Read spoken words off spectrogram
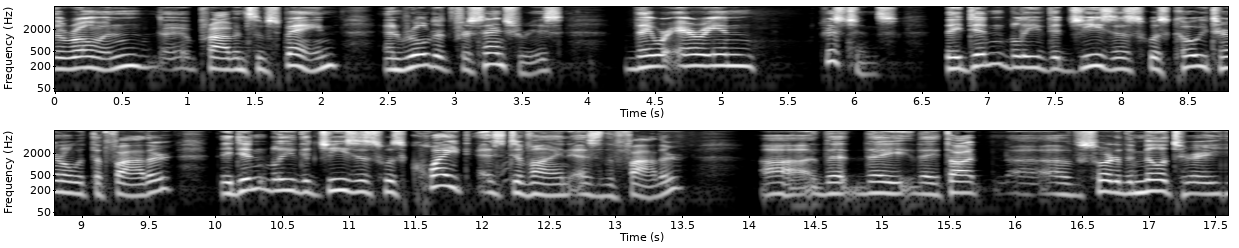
the Roman uh, province of Spain and ruled it for centuries, they were Arian Christians. They didn't believe that Jesus was co eternal with the Father. They didn't believe that Jesus was quite as divine as the Father. Uh, that they they thought uh, of sort of the military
